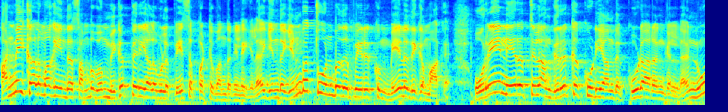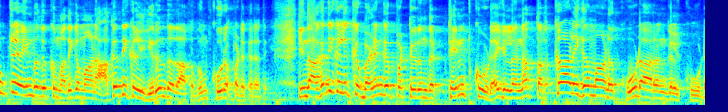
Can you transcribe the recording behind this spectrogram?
அண்மை காலமாக இந்த சம்பவம் மிகப்பெரிய அளவில் பேசப்பட்டு வந்த நிலையில இந்த எண்பத்தி ஒன்பது பேருக்கும் மேலதிகமாக ஒரே நேரத்தில் அங்கு இருக்கக்கூடிய அந்த கூடாரங்கள்ல நூற்றி ஐம்பதுக்கும் அதிகமான அகதிகள் இருந்ததாகவும் கூறப்படுகிறது. இந்த அகதிகளுக்கு வழங்கப்பட்டிருந்த டென்ட் கூட இல்லைன்னா தற்காலிகமான கூடாரங்கள் கூட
